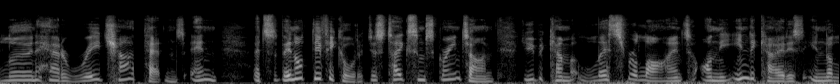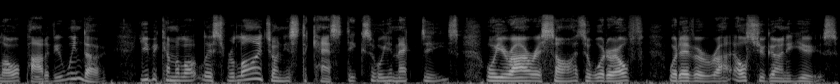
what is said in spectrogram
learn how to read chart patterns and it's they're not difficult it just takes some screen time you become less reliant on the indicators in the lower part of your window. You become a lot less reliant on your stochastics or your MACDs or your RSIs or whatever else whatever uh, else you're going to use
